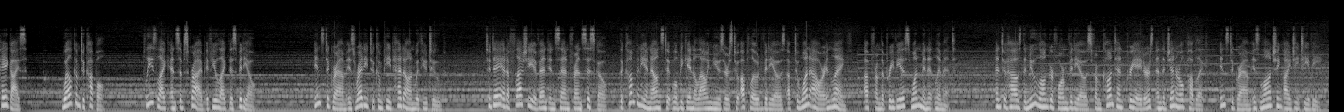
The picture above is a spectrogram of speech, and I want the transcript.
Hey guys. Welcome to Cupple. Please like and subscribe if you like this video. Instagram is ready to compete head-on with YouTube. Today at a flashy event in San Francisco, the company announced it will begin allowing users to upload videos up to one hour in length, up from the previous one-minute limit. And to house the new longer-form videos from content creators and the general public, Instagram is launching IGTV.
